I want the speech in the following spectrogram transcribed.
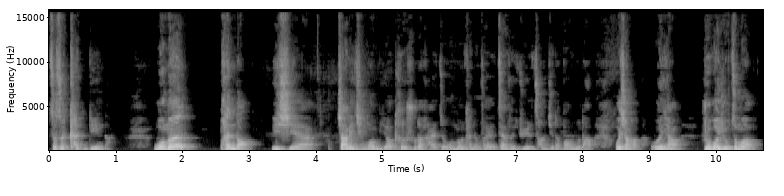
这是肯定的。我们碰到一些家里情况比较特殊的孩子，我们可能会再会去长期的帮助他。我想问一下，如果有这么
